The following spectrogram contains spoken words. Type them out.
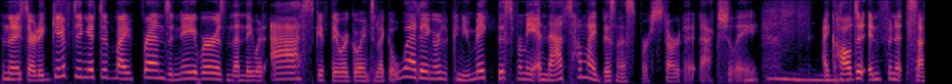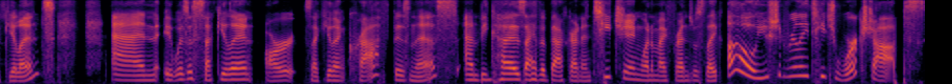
And then I started gifting it to my friends and neighbors. And then they would ask if they were going to like a wedding or can you make this for me? And that's how my business first started, actually. Mm. I called it Infinite Succulent. And it was a succulent art, succulent craft business. And because I have a background in teaching, one of my friends was like, oh, you should really teach workshops,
